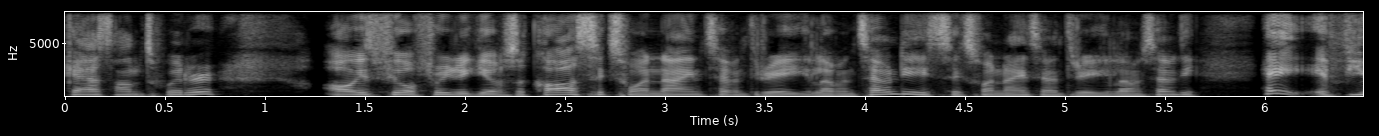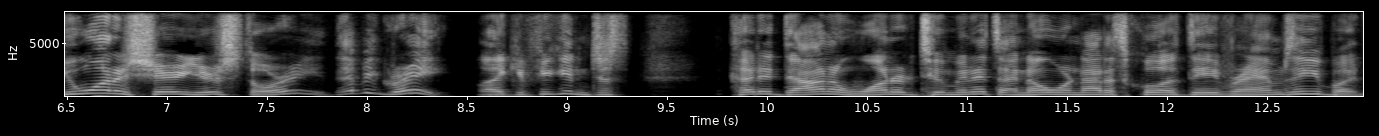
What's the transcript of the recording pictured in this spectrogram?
Cast on Twitter always feel free to give us a call 619-738-1170 619-738-1170 hey if you want to share your story that'd be great like if you can just cut it down in one or two minutes. I know we're not as cool as dave ramsey but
